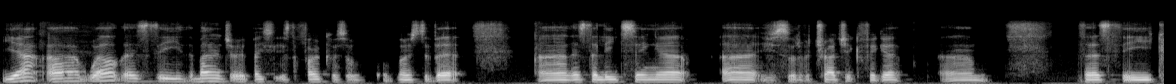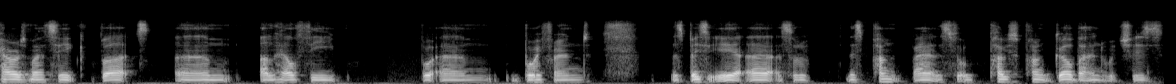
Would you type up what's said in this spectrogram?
Yeah, uh, well, there's the the manager basically is the focus of, of most of it. Uh, there's the lead singer, uh, who's sort of a tragic figure. Um, there's the charismatic but um, unhealthy bo- um, boyfriend. There's basically a, a sort of this punk band, this sort of post-punk girl band, which is,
